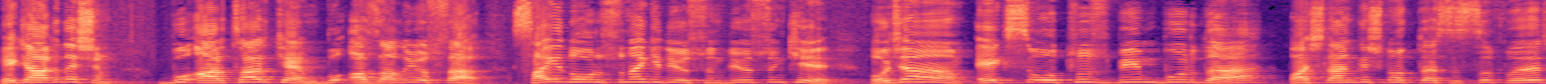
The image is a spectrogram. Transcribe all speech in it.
Peki arkadaşım bu artarken bu azalıyorsa sayı doğrusuna gidiyorsun diyorsun ki hocam eksi 30 bin burada başlangıç noktası 0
